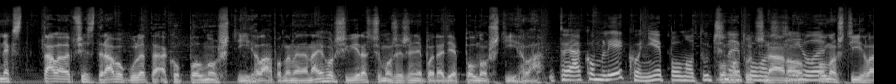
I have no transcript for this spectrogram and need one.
inak stále lepšie zdravo guľatá ako plnoštíhla. Podľa mňa najhorší výraz, čo môže žene povedať, je plnoštíhla. To je ako mlieko, nie plnotučné, Plnotučná, no, plnoštíhle. plnoštíhla,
